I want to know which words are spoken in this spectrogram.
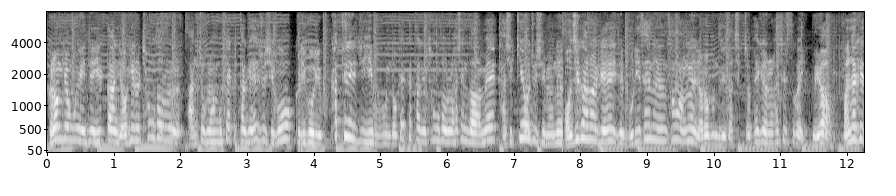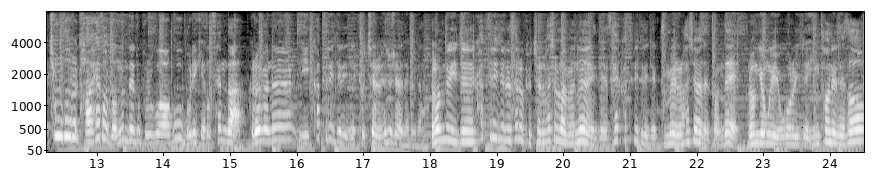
그런 경우에 이제 일단 여기를 청소를 안쪽을 한번 깨끗하게 해주시고 그리고 이 카트리지 이 부분도 깨끗하게 청소를 하신 다음에 다시 끼워주시면은 어지간하게 이제 물이 새는 상황을 여러분들이 다 직접 해결을 하실 수가 있고요. 만약에 청소를 다 해서 넣는데도 불구하고 물이 계속 샌다 그러면은 이 카트 카트리지를 이제 교체를 해주셔야 됩니다. 여러분들이 이제 카트리지를 새로 교체를 하시려면은 이제 새 카트리지를 이제 구매를 하셔야 될 건데 그런 경우에 요거를 이제 인터넷에서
